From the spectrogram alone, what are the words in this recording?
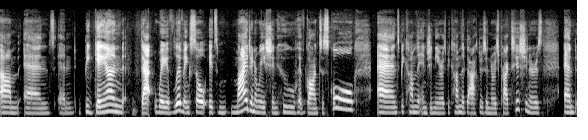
um, and and began that way of living. So it's my generation who have gone to school and become the engineers, become the doctors and nurse practitioners, and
